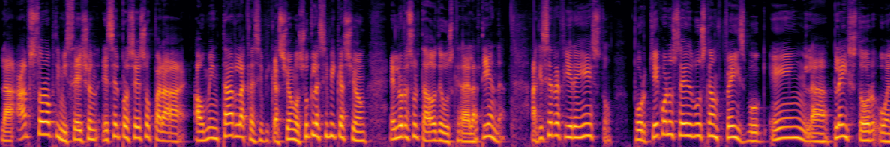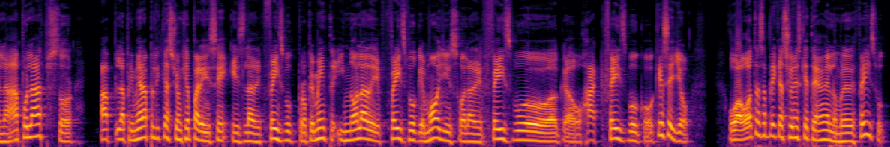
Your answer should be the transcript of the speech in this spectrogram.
La App Store Optimization es el proceso para aumentar la clasificación o su clasificación en los resultados de búsqueda de la tienda. ¿A qué se refiere esto? ¿Por qué cuando ustedes buscan Facebook en la Play Store o en la Apple App Store, la primera aplicación que aparece es la de Facebook propiamente y no la de Facebook Emojis o la de Facebook o Hack Facebook o qué sé yo? O a otras aplicaciones que tengan el nombre de Facebook.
